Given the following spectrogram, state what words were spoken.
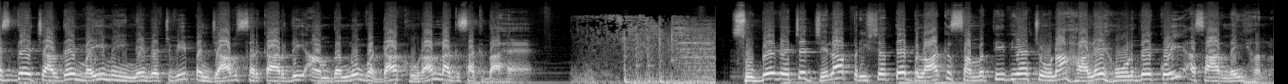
ਇਸ ਦੇ ਚੱਲਦੇ ਮਈ ਮਹੀਨੇ ਵਿੱਚ ਵੀ ਪੰਜਾਬ ਸਰਕਾਰ ਦੀ ਆਮਦਨ ਨੂੰ ਵੱਡਾ ਖੋਰਾ ਲੱਗ ਸਕਦਾ ਹੈ। ਸੂਬੇ ਵਿੱਚ ਜ਼ਿਲ੍ਹਾ ਪ੍ਰੀਸ਼ਦ ਤੇ ਬਲਾਕ ਸੰਮਤੀ ਦੀਆਂ ਚੋਣਾਂ ਹਾਲੇ ਹੋਣ ਦੇ ਕੋਈ ਅਸਾਰ ਨਹੀਂ ਹਨ।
